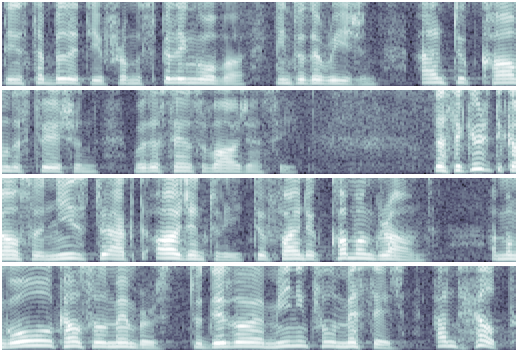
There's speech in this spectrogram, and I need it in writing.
the instability from spilling over into the region and to calm the situation with a sense of urgency. The Security Council needs to act urgently to find a common ground among all Council members to deliver a meaningful message and help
